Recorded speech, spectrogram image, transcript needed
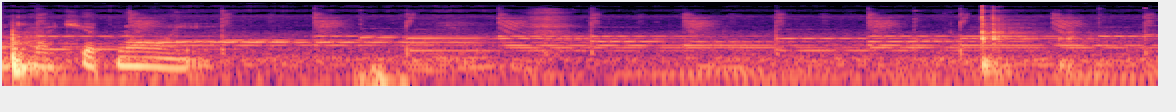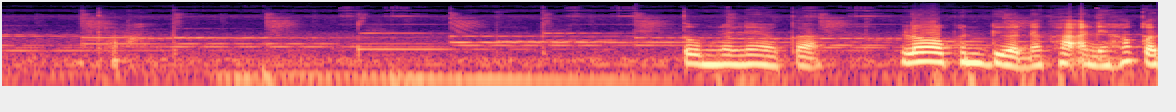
นะคะ เขียดหน่อยค่ะต้มแล้วก็รอเพิ่นเดือดนะคะ อันนี้เขาก็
